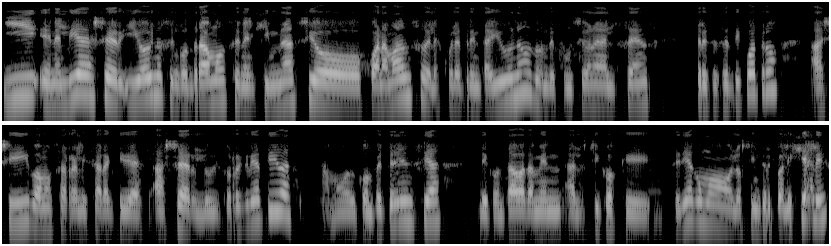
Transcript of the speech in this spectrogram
Y en el día de ayer y hoy nos encontramos en el gimnasio Juana Manso de la Escuela 31, donde funciona el CENS 364. Allí vamos a realizar actividades ayer lúdico-recreativas, a modo de competencia. Le contaba también a los chicos que sería como los intercolegiales,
